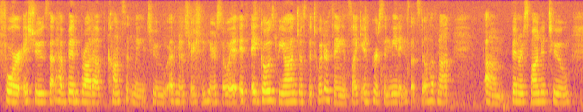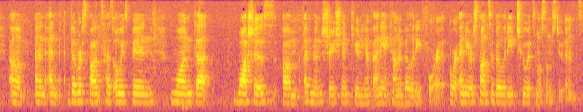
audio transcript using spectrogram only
for issues that have been brought up constantly to administration here. So it, it, it goes beyond just the Twitter thing. It's like in-person meetings that still have not um, been responded to. Um, and, and the response has always been one that washes um, administration CUNY of any accountability for it or any responsibility to its Muslim students.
